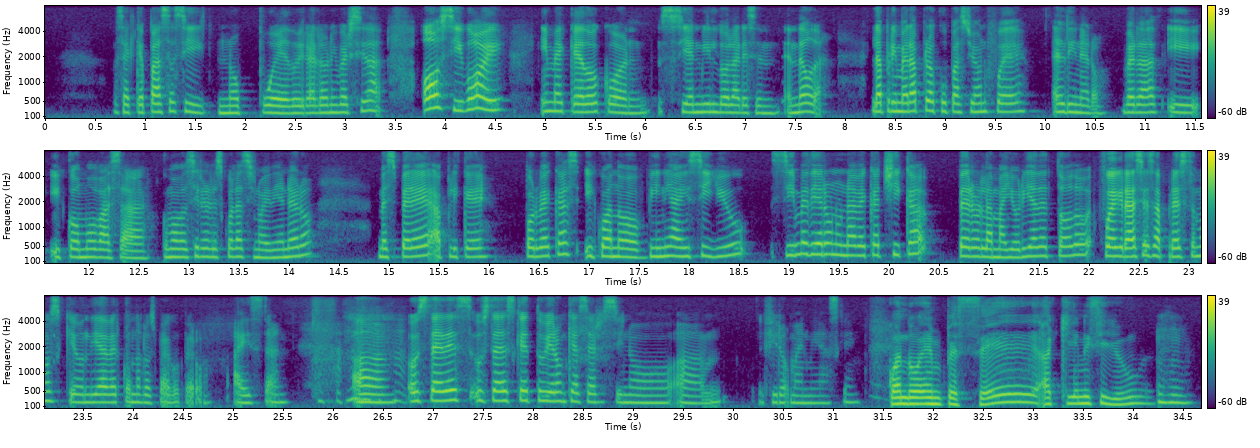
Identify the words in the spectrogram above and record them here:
O sea, ¿qué pasa si no puedo ir a la universidad? O si voy y me quedo con 100 mil dólares en, deuda. La primera preocupación fue el dinero, ¿verdad? Y, cómo, vas a, cómo vas a ir a la escuela si no hay dinero. Me esperé, apliqué por becas y cuando vine a ECU, sí me dieron una beca chica, pero la mayoría de todo fue gracias a préstamos que un día a ver cuándo los pago, pero ahí están. Um, ¿Ustedes, ustedes qué tuvieron que hacer si no, um, if you don't mind me asking? Cuando empecé aquí en ECU,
